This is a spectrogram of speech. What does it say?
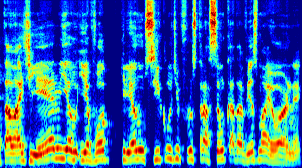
botar mais dinheiro e eu, e eu vou criando um ciclo de frustração cada vez maior, né?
